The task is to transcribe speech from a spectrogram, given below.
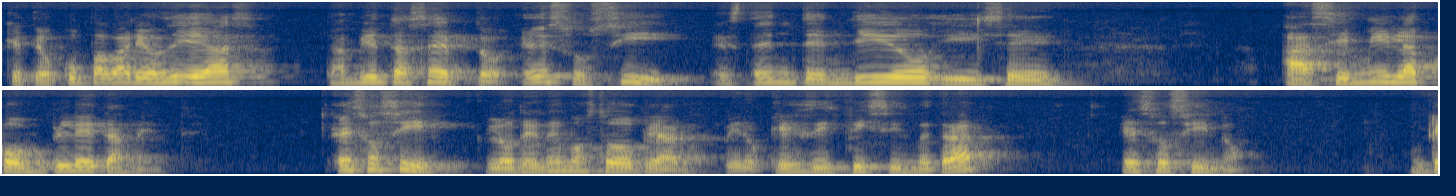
¿Que te ocupa varios días? También te acepto. Eso sí, está entendido y se asimila completamente. Eso sí, lo tenemos todo claro, pero que es difícil metrar, eso sí no. ¿Ok?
